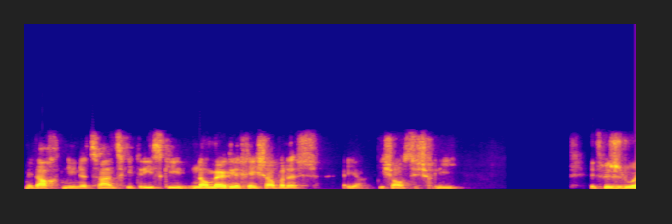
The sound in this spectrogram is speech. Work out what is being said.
mit 8, 29, 30 noch möglich ist. Aber es, ja, die Chance ist klein. Jetzt bist du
